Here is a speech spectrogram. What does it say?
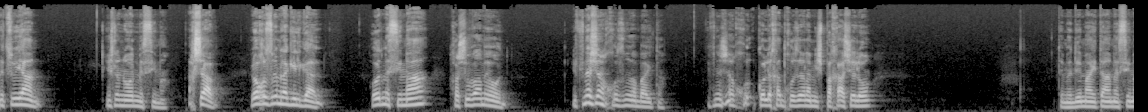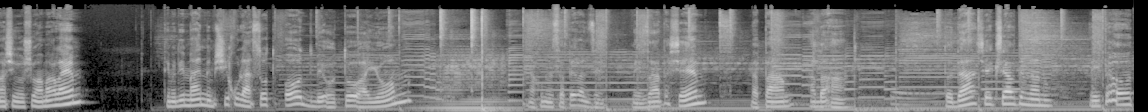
מצוין. יש לנו עוד משימה. עכשיו, לא חוזרים לגלגל. עוד משימה חשובה מאוד. לפני שאנחנו חוזרים הביתה, לפני שכל אחד חוזר למשפחה שלו, אתם יודעים מה הייתה המשימה שיהושע אמר להם? אתם יודעים מה הם המשיכו לעשות עוד באותו היום? אנחנו נספר על זה בעזרת השם בפעם הבאה. תודה שהקשבתם לנו. להתראות.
